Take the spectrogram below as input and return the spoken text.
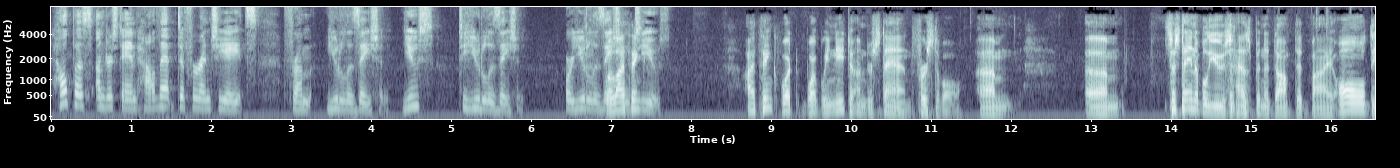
Help us understand how that differentiates from utilization, use to utilization, or utilization think- to use. I think what, what we need to understand, first of all, um, um, sustainable use has been adopted by all the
